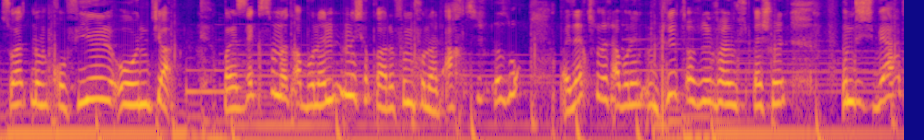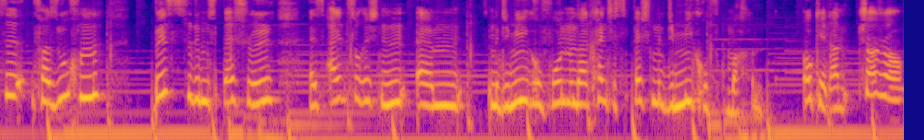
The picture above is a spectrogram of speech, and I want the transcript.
So heißt mein Profil. Und ja, bei 600 Abonnenten, ich habe gerade 580 oder so, bei 600 Abonnenten gibt es auf jeden Fall ein Special. Und ich werde versuchen, bis zu dem Special es einzurichten ähm, mit dem Mikrofon. Und dann kann ich das Special mit dem Mikrofon machen. Okay, dann ciao, ciao.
